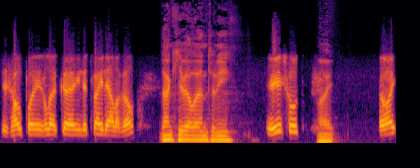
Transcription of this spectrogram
Dus hopelijk uh, in de tweede helft wel. Dankjewel Anthony. Is goed. Hoi. Hoi.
